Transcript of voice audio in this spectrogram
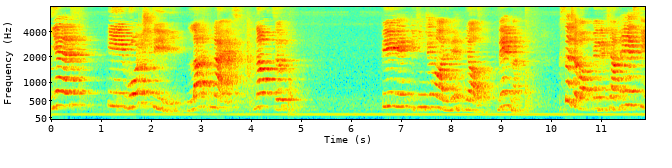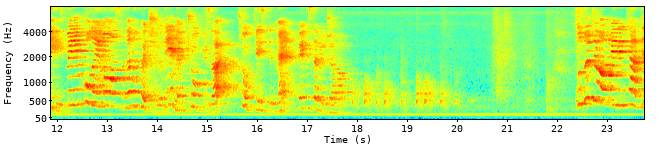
Yes, he watched TV last night. Ne yaptım? Fiilin ikinci halini yazdım. Değil mi? Kısa cevap verirken de yes he did. Benim kolayıma aslında bu kaçıyor değil mi? Çok güzel, çok kestirme ve kısa bir cevap. Uzun cevap verirken de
